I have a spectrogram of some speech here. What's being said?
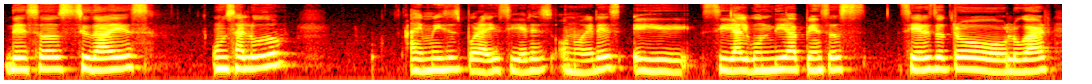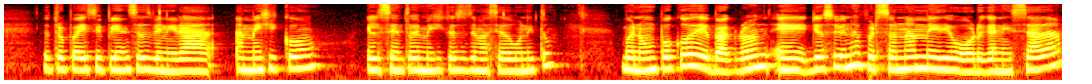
de esas ciudades, un saludo. Ahí me dices por ahí si eres o no eres y si algún día piensas si eres de otro lugar, de otro país y piensas venir a, a México, el centro de México es demasiado bonito. Bueno, un poco de background. Eh, yo soy una persona medio organizada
